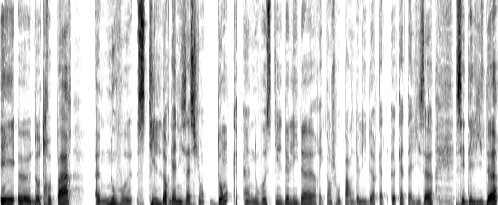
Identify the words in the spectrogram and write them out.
Et euh, d'autre part, un nouveau style d'organisation, donc un nouveau style de leader. Et quand je vous parle de leader euh, catalyseur, c'est des leaders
